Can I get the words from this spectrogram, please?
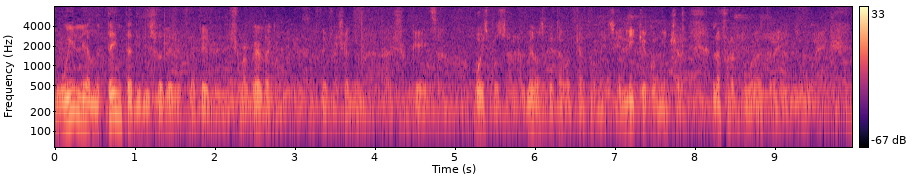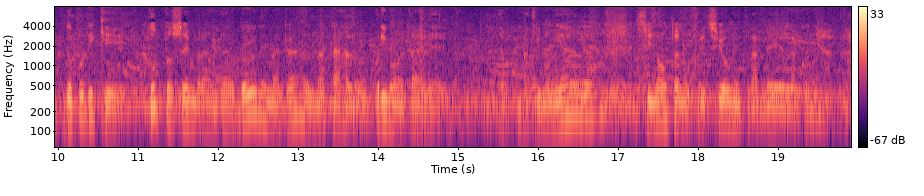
William tenta di dissuadere il fratello, gli dice ma guarda che stai facendo una sciocchezza, puoi sposarla, almeno aspetta qualche altro mese. È lì che comincia la frattura tra i due. Dopodiché tutto sembra andare bene, ma già al Natale, il primo Natale matrimoniale, si notano frizioni tra lei e la cognata.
